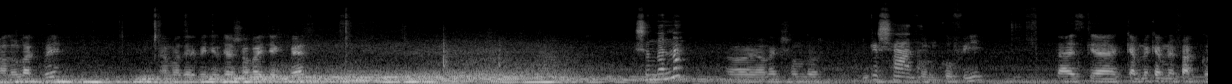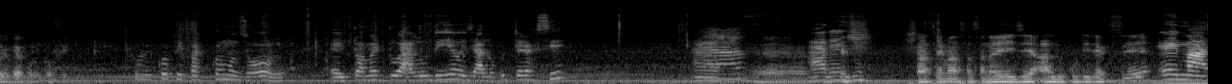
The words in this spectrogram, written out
ভালো লাগবে। আমাদের ভিডিওটা সবাই দেখবেন। সুন্দর না? অনেক সুন্দর। ফুলকপি। তা আজকে কেমনে কেমনে ফাঁক করবে ফুলকপি? ফুলকপি পাককর্ম জল এই টমেটো আলু দিয়ে ওই যে আলু কুটতে রাখছি। আর এই যে- সাথে মাছ আছে না এই যে আলু কুটি রাখছে। এই মাছ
